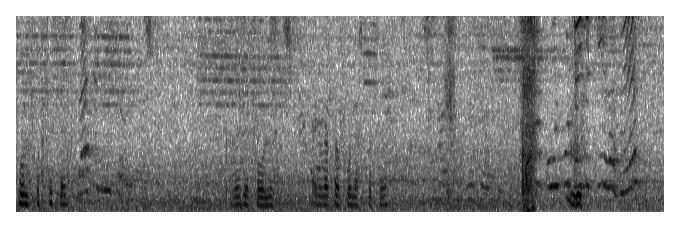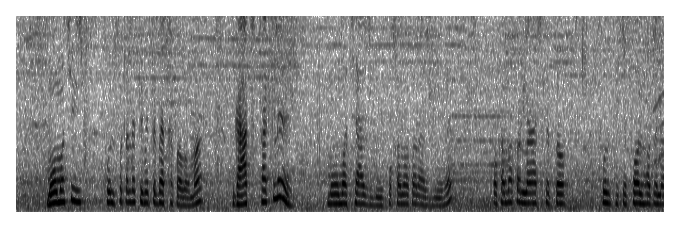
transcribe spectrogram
ফুল ফুটতেছে। এই যে ফুল, এগুলো তো ফুল আসতেছে। মৌমাছি ফুল ফোটালে তুমি তো ব্যথা পাবা, মা। গাছ থাকলে মৌমাছি আসবি পোকামাকড় আসবি হ্যাঁ? পোকামাকড় না আসলে তো ফুল থেকে ফল হবে না,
